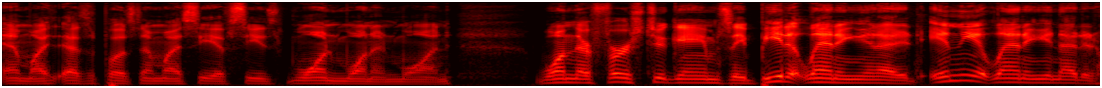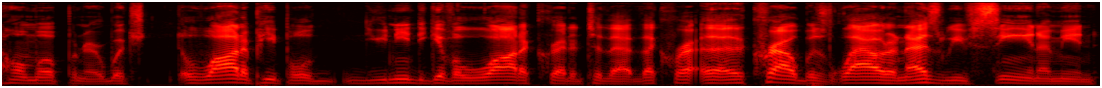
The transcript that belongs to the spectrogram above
NY, as opposed to NYCFC's 1-1 and 1. Won their first two games. They beat Atlanta United in the Atlanta United home opener, which a lot of people you need to give a lot of credit to that. That cra- uh, crowd was loud, and as we've seen, I mean,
